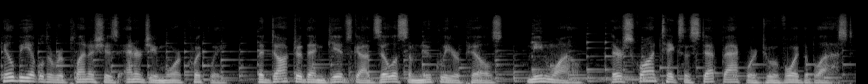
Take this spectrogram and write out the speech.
He'll be able to replenish his energy more quickly. The doctor then gives Godzilla some nuclear pills. Meanwhile, their squad takes a step backward to avoid the blast.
